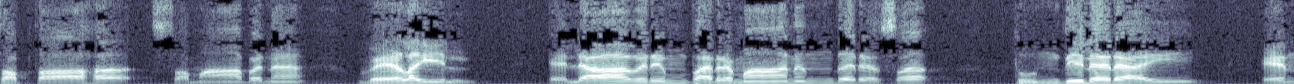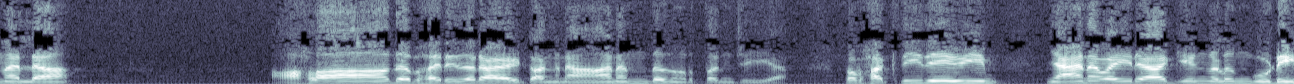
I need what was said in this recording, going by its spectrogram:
സപ്താഹ സമാപന വേളയിൽ എല്ലാവരും പരമാനന്ദരസ തുന്തിലരായി എന്നല്ല ആഹ്ലാദഭരിതരായിട്ട് അങ്ങനെ ആനന്ദ നൃത്തം ചെയ്യുക. അപ്പൊ ഭക്തിദേവിയും ജ്ഞാനവൈരാഗ്യങ്ങളും കൂടി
